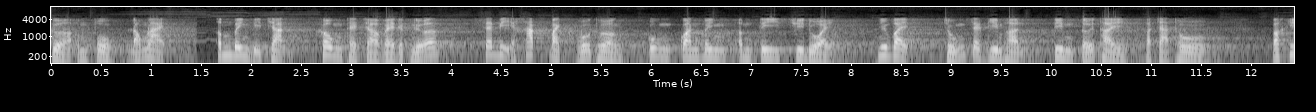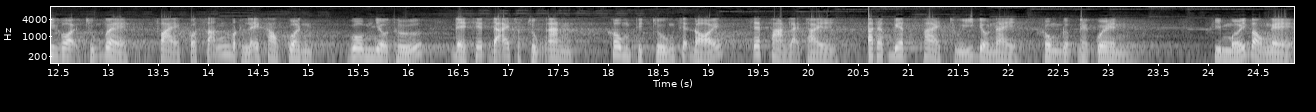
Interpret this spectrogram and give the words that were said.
cửa âm phủ đóng lại, âm binh bị chặn không thể trở về được nữa, sẽ bị hắc bạch vô thường cùng quan binh âm ti truy đuổi. Như vậy chúng sẽ ghim hận tìm tới thầy và trả thù. Và khi gọi chúng về phải có sẵn một lễ khao quân gồm nhiều thứ để thiết đãi cho chúng ăn, không thì chúng sẽ đói, sẽ phản lại thầy. Và đặc biệt phải chú ý điều này không được để quên. Khi mới vào nghề,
